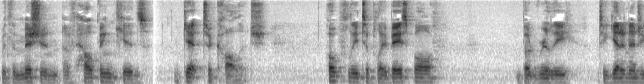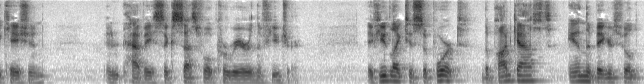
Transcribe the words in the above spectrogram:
with the mission of helping kids get to college, hopefully to play baseball, but really to get an education and have a successful career in the future. If you'd like to support the podcast and the Bakersfield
